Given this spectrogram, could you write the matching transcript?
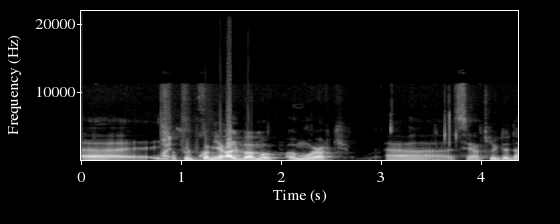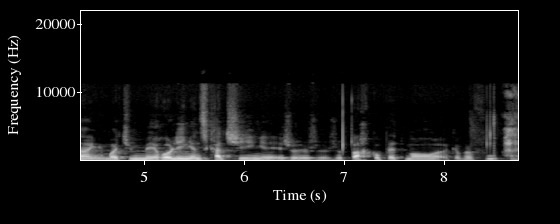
euh et surtout le premier album, Homework. Euh, c'est un truc de dingue. Moi, tu me mets rolling and scratching et je, je, je pars complètement euh, comme un fou. Ouais.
